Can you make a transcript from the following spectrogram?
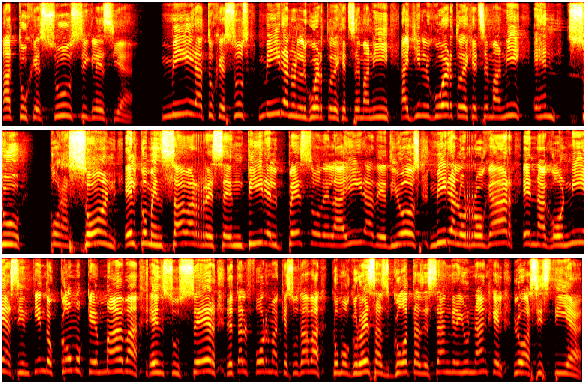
a tu Jesús, iglesia. Mira a tu Jesús, míralo en el huerto de Getsemaní, allí en el huerto de Getsemaní, en su corazón. Él comenzaba a resentir el peso de la ira de Dios. Míralo rogar en agonía, sintiendo cómo quemaba en su ser, de tal forma que sudaba como gruesas gotas de sangre y un ángel lo asistía.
